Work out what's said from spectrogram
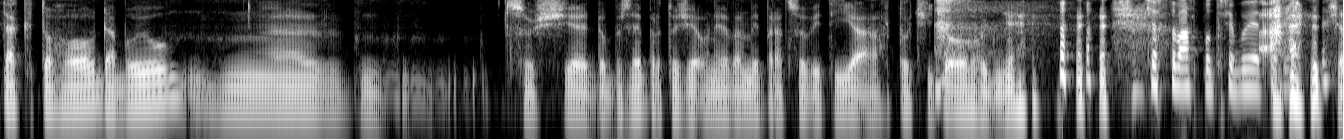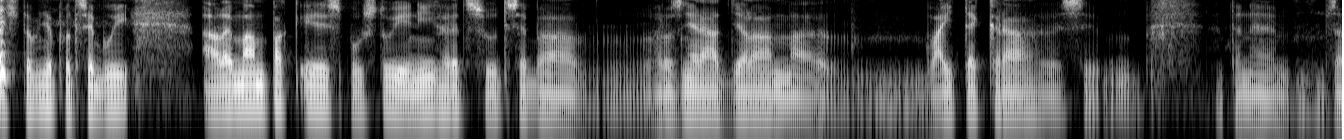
Tak toho dabuju, mm, což je dobře, protože on je velmi pracovitý a točí toho hodně. Často vás potřebuje. Často mě potřebují, ale mám pak i spoustu jiných herců, třeba hrozně rád dělám Whitekera, ten je za,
